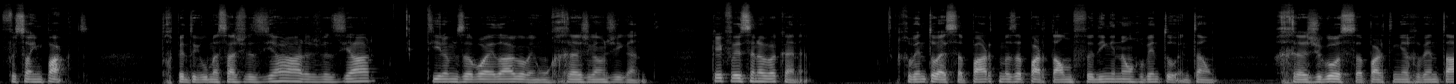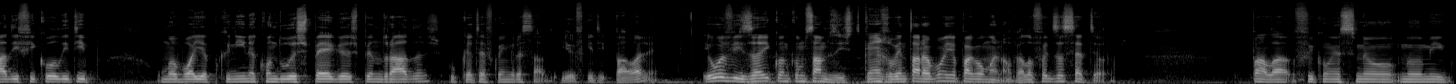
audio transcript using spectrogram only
foi só impacto de repente aquilo começa a esvaziar, a esvaziar, tiramos a boia d'água, bem, um rasgão gigante. O que é que foi a cena bacana? Rebentou essa parte, mas a parte da almofadinha não rebentou, então rasgou-se a parte tinha rebentado e ficou ali tipo uma boia pequenina com duas pegas penduradas, o que até ficou engraçado. E eu fiquei tipo, pá, olhem, eu avisei quando começámos isto, quem arrebentar a boia paga uma nova, ela foi 17 euros. Pá, lá fui com esse meu, meu amigo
